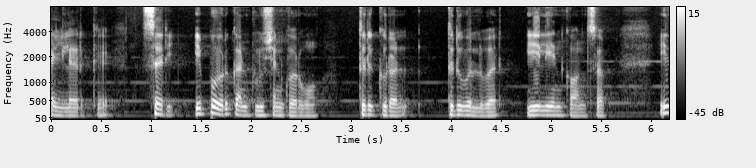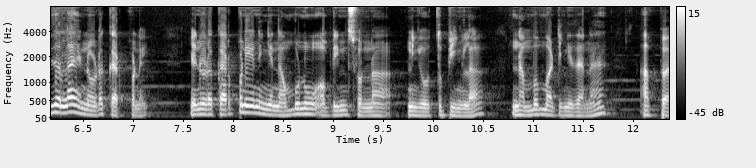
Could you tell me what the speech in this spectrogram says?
கையில் இருக்குது சரி இப்போ ஒரு கன்க்ளூஷனுக்கு வருவோம். திருக்குறள் திருவள்ளுவர் ஏலியன் கான்செப்ட் இதெல்லாம் என்னோட கற்பனை. என்னோட கற்பனையை நீங்கள் நம்பணும் அப்படின்னு சொன்னால் நீங்கள் ஒத்துப்பீங்களா? நம்ப மாட்டீங்க தானே? அப்போ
